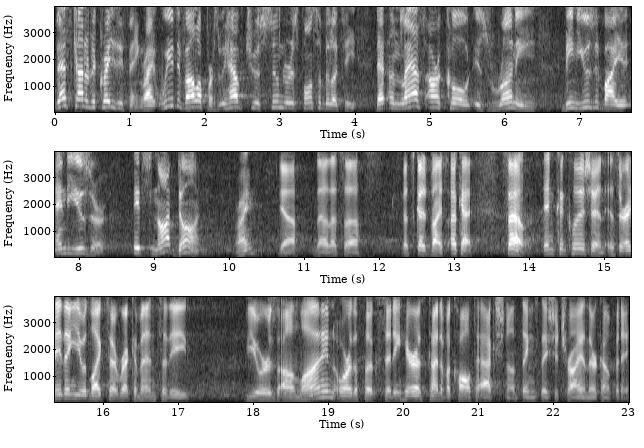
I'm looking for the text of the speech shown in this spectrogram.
that's kind of the crazy thing, right? We developers, we have to assume the responsibility that unless our code is running, being used by an end user, it's not done, right? Yeah, no, that's uh, that's good advice. Okay, so in conclusion, is there anything you would like to recommend to the viewers online or the folks sitting here as kind of a call to action on things they should try in their company?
